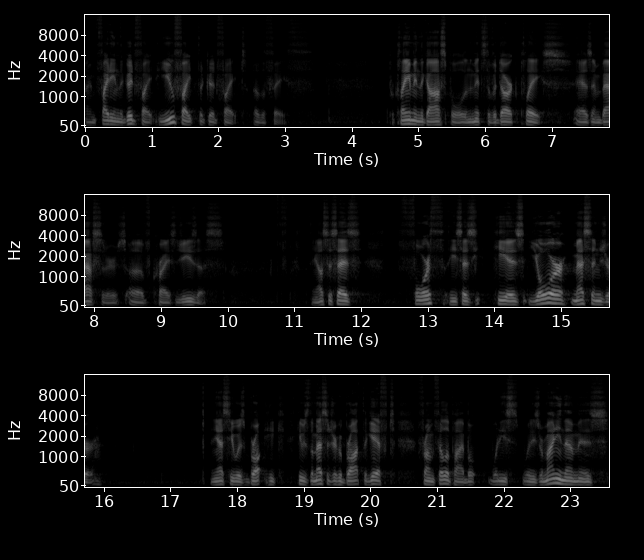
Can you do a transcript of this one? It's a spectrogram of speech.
I'm fighting the good fight. You fight the good fight of the faith. Proclaiming the gospel in the midst of a dark place as ambassadors of Christ Jesus. And he also says, fourth, he says, He is your messenger. And yes, he was, brought, he, he was the messenger who brought the gift from Philippi, but what he's, what he's reminding them is,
